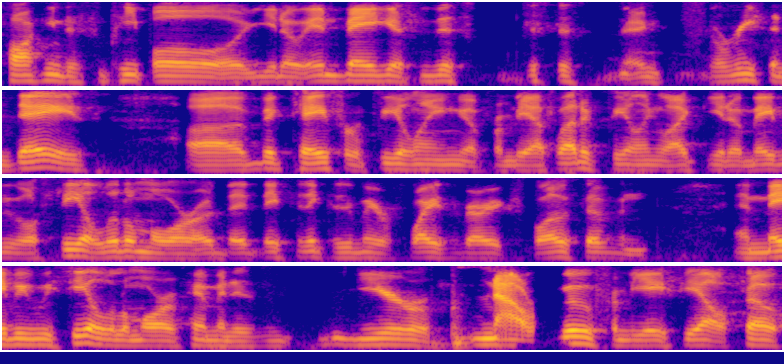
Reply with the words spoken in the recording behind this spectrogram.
talking to some people, you know, in Vegas this just this in the recent days. Uh, Vic Tafur feeling from the Athletic feeling like you know maybe we'll see a little more. They, they think Zamir White is very explosive and and maybe we see a little more of him in his year now removed from the ACL. So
